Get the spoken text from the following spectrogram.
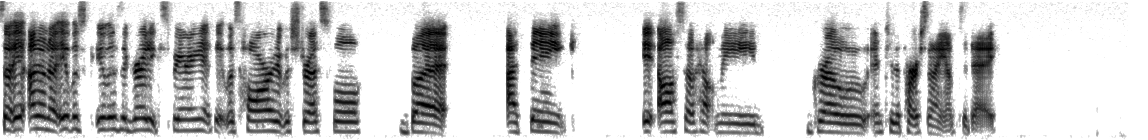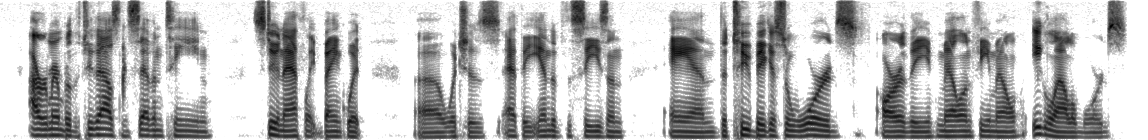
so it, I don't know. It was it was a great experience. It was hard. It was stressful, but I think it also helped me grow into the person I am today. I remember the 2017 student athlete banquet, uh, which is at the end of the season, and the two biggest awards are the male and female Eagle Owl Awards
